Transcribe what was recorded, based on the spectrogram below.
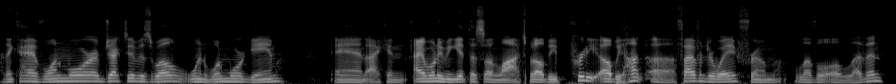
I think I have one more objective as well. Win one more game and I can I won't even get this unlocked, but I'll be pretty I'll be hunt uh, 500 away from level 11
